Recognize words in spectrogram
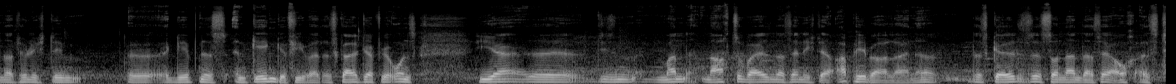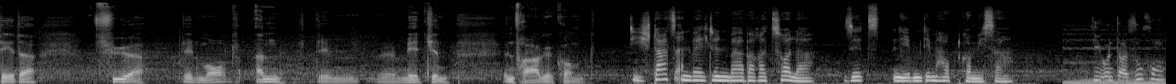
natürlich dem äh, Ergebnis entgegengefiebert. Es galt ja für uns, hier diesem Mann nachzuweisen, dass er nicht der Abheber alleine des Geldes ist, sondern dass er auch als Täter für den Mord an dem Mädchen in Frage kommt. Die Staatsanwältin Barbara Zoller sitzt neben dem Hauptkommissar. Die Untersuchung,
